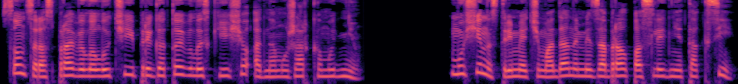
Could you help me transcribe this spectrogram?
Солнце расправило лучи и приготовилось к еще одному жаркому дню. Мужчина с тремя чемоданами забрал последнее такси.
